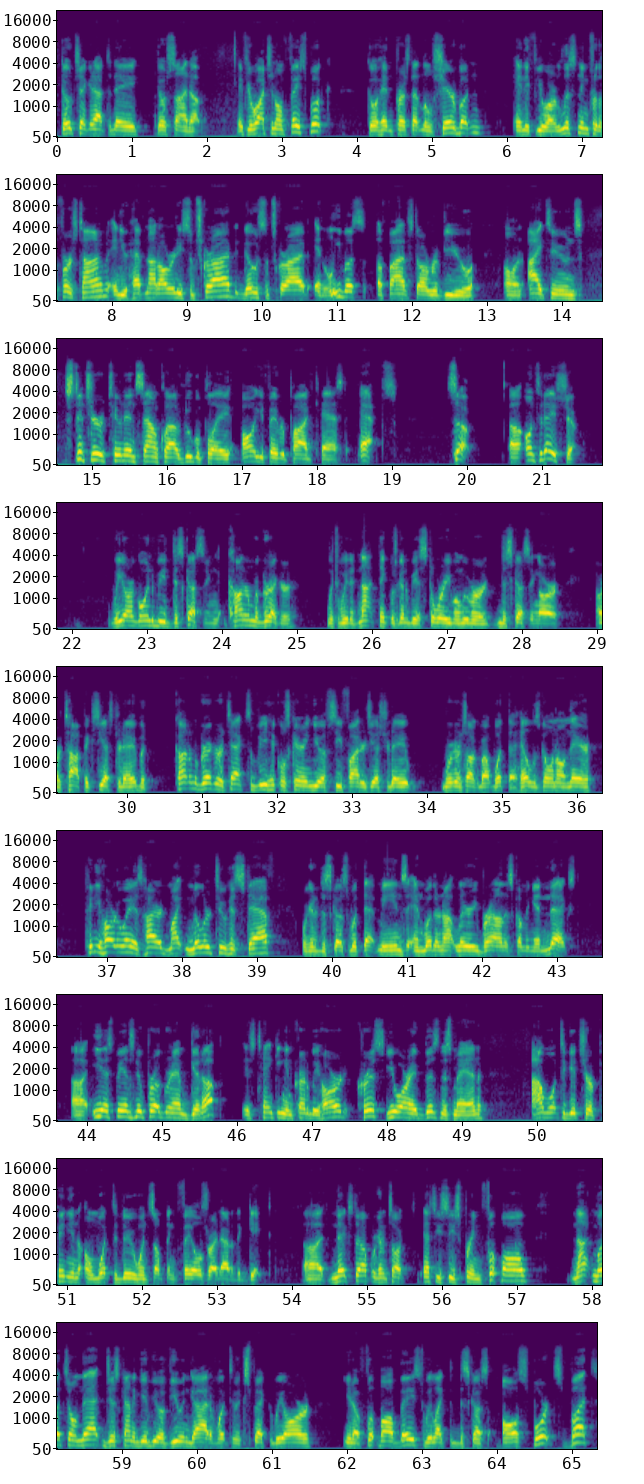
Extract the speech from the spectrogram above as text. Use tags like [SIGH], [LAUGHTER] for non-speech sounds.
Go check it out today. Go sign up. If you're watching on Facebook, go ahead and press that little share button. And if you are listening for the first time and you have not already subscribed, go subscribe and leave us a five star review on iTunes, Stitcher, TuneIn, SoundCloud, Google Play, all your favorite podcast apps. So, uh, on today's show, we are going to be discussing Conor McGregor, which we did not think was going to be a story when we were discussing our our topics yesterday. But Conor McGregor attacked some vehicles carrying UFC fighters yesterday. We're going to talk about what the hell is going on there. Penny Hardaway has hired Mike Miller to his staff. We're going to discuss what that means and whether or not Larry Brown is coming in next. Uh, ESPN's new program, Get Up, is tanking incredibly hard. Chris, you are a businessman. I want to get your opinion on what to do when something fails right out of the gate. Uh, next up, we're going to talk SEC spring football. Not much on that, just kind of give you a viewing guide of what to expect. We are, you know, football based. We like to discuss all sports, but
